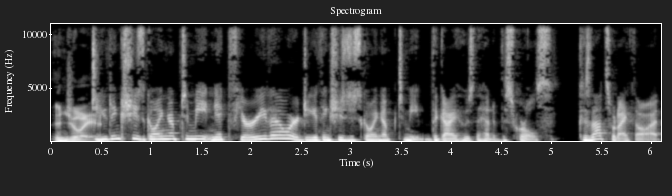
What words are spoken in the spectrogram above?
enjoy it. Do you think she's going up to meet Nick Fury though, or do you think she's just going up to meet the guy who's the head of the Skrulls? Because that's what I thought.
